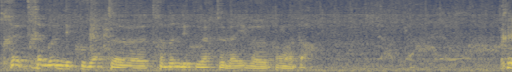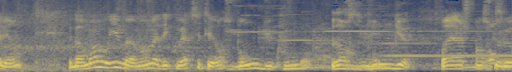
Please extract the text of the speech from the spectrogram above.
très très bonne découverte, euh, très bonne découverte live euh, pour ma part. Très bien. Et ben moi, oui, bah, moi, ma découverte, c'était Horsebong, du coup. Horsebong. Voilà, je pense que le.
